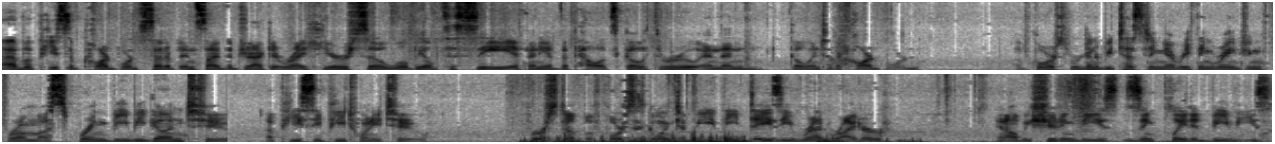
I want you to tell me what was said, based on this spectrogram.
I have a piece of cardboard set up inside the jacket right here, so we'll be able to see if any of the pellets go through and then go into the cardboard. Of course, we're going to be testing everything ranging from a spring BB gun to a PCP-22. First up, of course, is going to be the Daisy Red Ryder, and I'll be shooting these zinc-plated BBs.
